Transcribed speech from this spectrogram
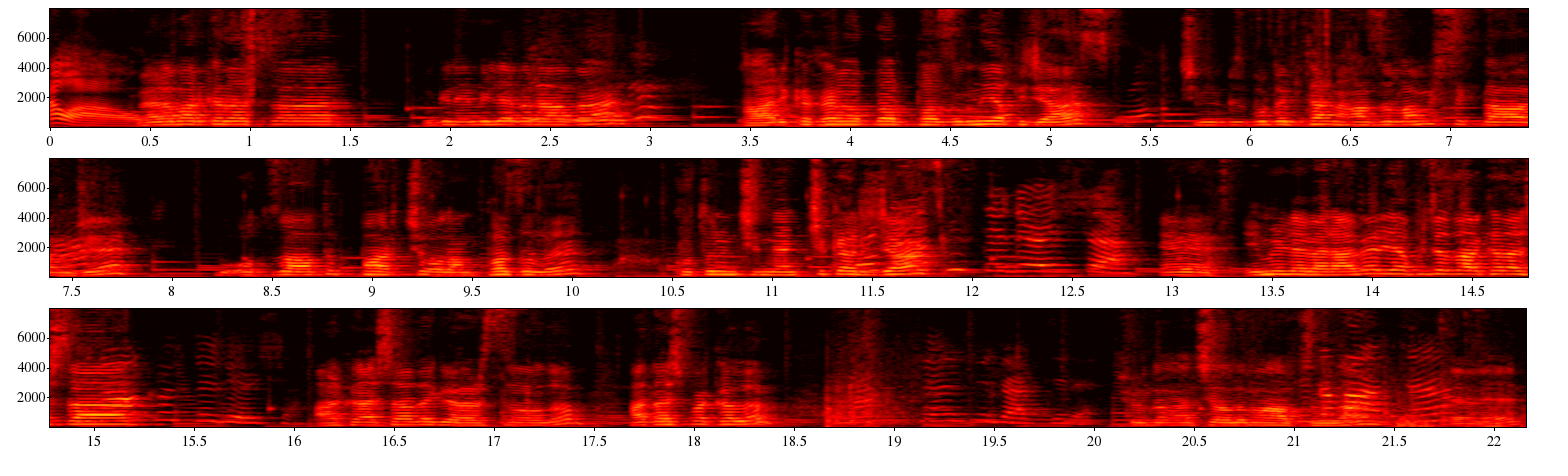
Hello. Merhaba arkadaşlar. Bugün Emir'le beraber harika kanatlar puzzle'ını yapacağız. Şimdi biz burada bir tane hazırlamıştık daha önce. Bu 36 parça olan puzzle'ı kutunun içinden çıkaracağız. Evet, Emir'le beraber yapacağız arkadaşlar. Arkadaşlar da görsün oğlum. Hadi aç bakalım. Şuradan açalım altından. Evet,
